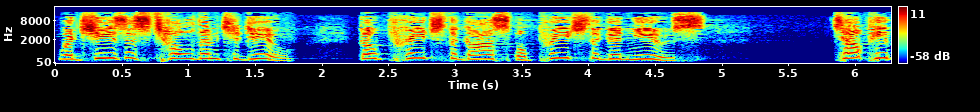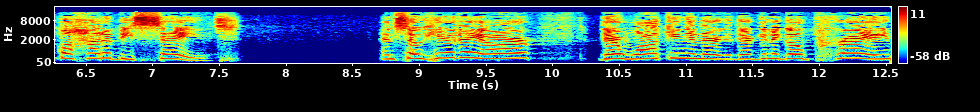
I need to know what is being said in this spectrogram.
what Jesus told them to do. Go preach the gospel, preach the good news. Tell people how to be saved. And so here they are. They're walking and they're, they're going to go pray.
